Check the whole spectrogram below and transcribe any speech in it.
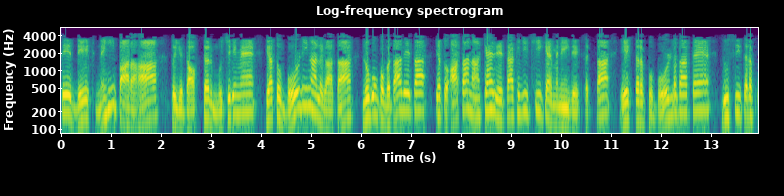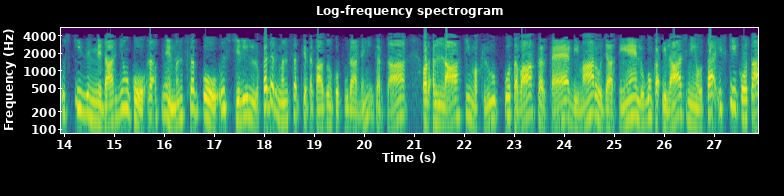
سے دیکھ نہیں پا رہا تو یہ ڈاکٹر مجرم ہے یا تو بورڈ ہی نہ لگاتا، لوگوں کو بتا دیتا، یا تو آتا نہ کہہ دیتا کہ جی ٹھیک ہے، میں نہیں دیکھ سکتا۔ ایک طرف وہ بورڈ لگاتا ہے، دوسری طرف اس کی ذمہ داریوں کو اور اپنے منصب کو، اس جلیل القدر منصب کے تقاضوں کو پورا نہیں کرتا۔ اور اللہ کی مخلوق کو تباہ کرتا ہے، بیمار ہو جاتے ہیں، لوگوں کا علاج نہیں ہوتا، اس کی کوتا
